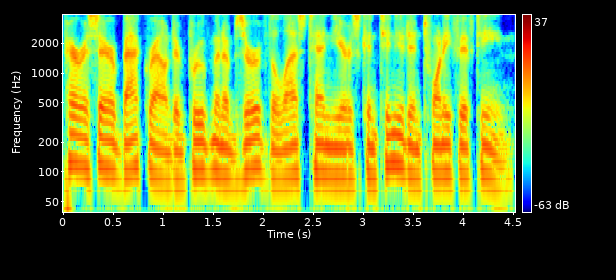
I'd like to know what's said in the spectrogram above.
Paris air background improvement observed the last 10 years continued in 2015.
